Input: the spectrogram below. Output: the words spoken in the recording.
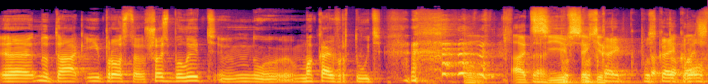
е, ну так, і просто щось болить, ну, макай в ртуть. А ці пус- всякі пускай- пускай кров.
